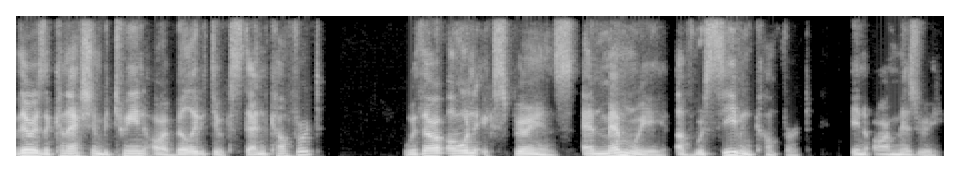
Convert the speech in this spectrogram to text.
There is a connection between our ability to extend comfort with our own experience and memory of receiving comfort in our misery.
